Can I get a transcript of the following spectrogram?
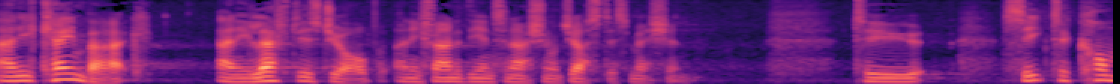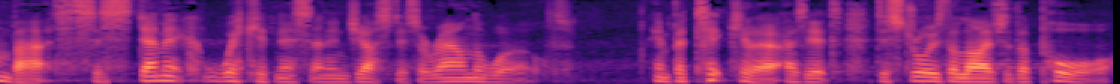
And he came back and he left his job and he founded the International Justice Mission to seek to combat systemic wickedness and injustice around the world in particular as it destroys the lives of the poor,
